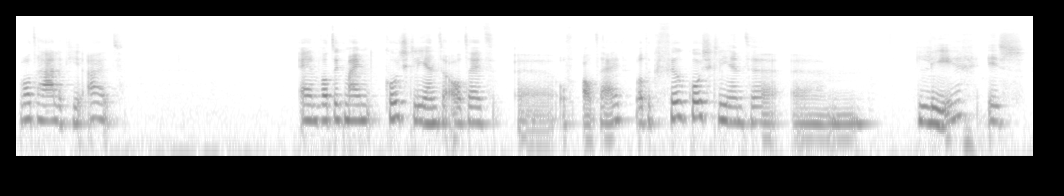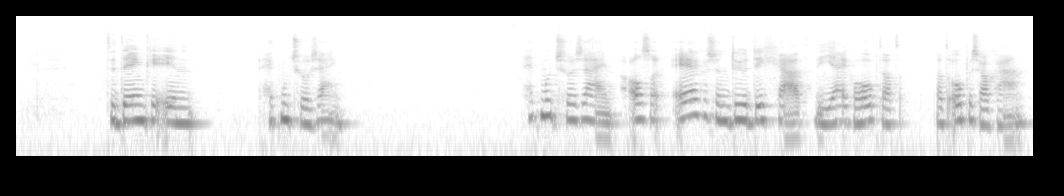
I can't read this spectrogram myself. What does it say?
wat haal ik hier uit? En wat ik mijn coachcliënten altijd, uh, of altijd, wat ik veel coachcliënten um, leer, is te denken in het moet zo zijn. Het moet zo zijn. Als er ergens een deur dicht gaat die jij gehoopt had dat open zou gaan,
